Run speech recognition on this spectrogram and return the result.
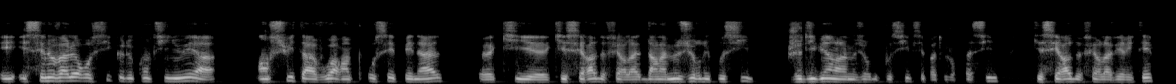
et, c'est nos valeurs aussi que de continuer à ensuite à avoir un procès pénal qui, qui essaiera de faire dans la mesure du possible. Je dis bien dans la mesure du possible, c'est pas toujours facile, qui essaiera de faire la vérité.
